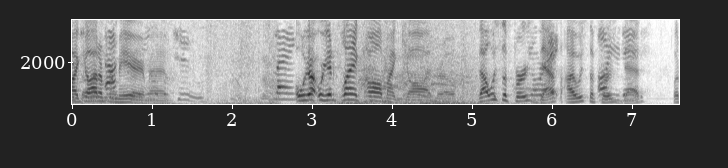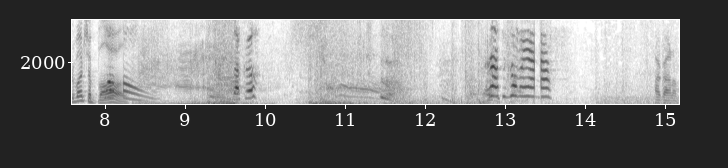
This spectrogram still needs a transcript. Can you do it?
I got him from here, man. Flank. Oh, we got, we're getting flanked. Oh my god, bro. That was the first You death. alright? I was the Oh, first you're dead. dead. What a bunch of balls. Whoa. Sucker. Crap is on my ass. I got him.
